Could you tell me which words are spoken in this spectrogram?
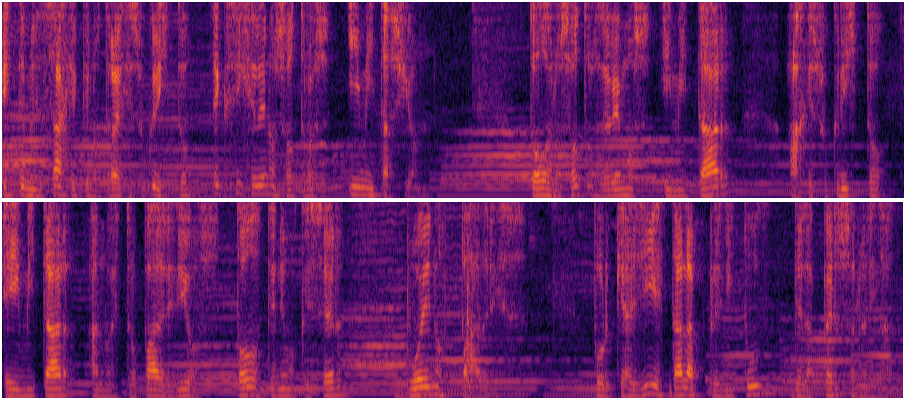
este mensaje que nos trae Jesucristo exige de nosotros imitación. Todos nosotros debemos imitar a Jesucristo e imitar a nuestro Padre Dios. Todos tenemos que ser buenos padres, porque allí está la plenitud de la personalidad.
